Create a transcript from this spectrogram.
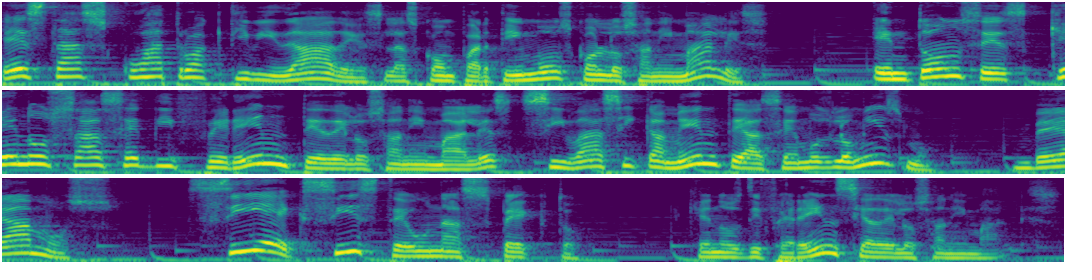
Estas cuatro actividades las compartimos con los animales. Entonces, ¿qué nos hace diferente de los animales si básicamente hacemos lo mismo? Veamos. Sí existe un aspecto que nos diferencia de los animales.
